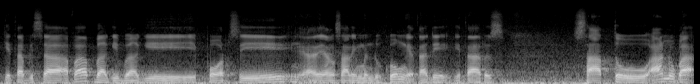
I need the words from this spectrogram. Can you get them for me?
kita bisa apa bagi-bagi porsi Hmm. ya yang saling mendukung ya tadi kita harus satu anu Pak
